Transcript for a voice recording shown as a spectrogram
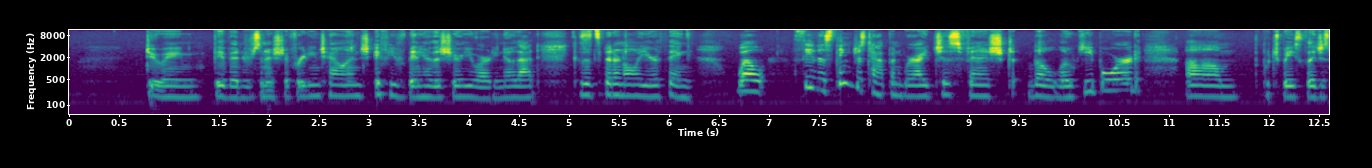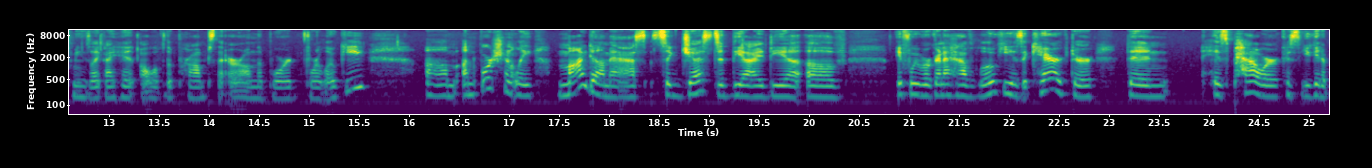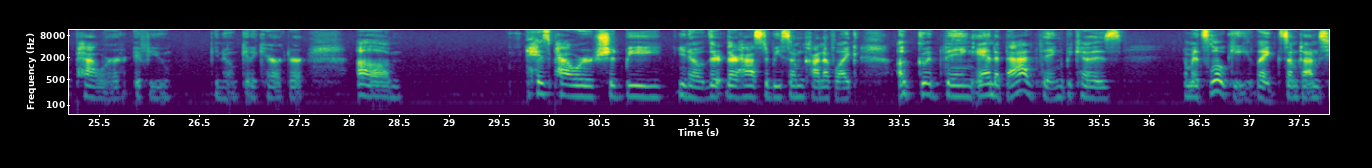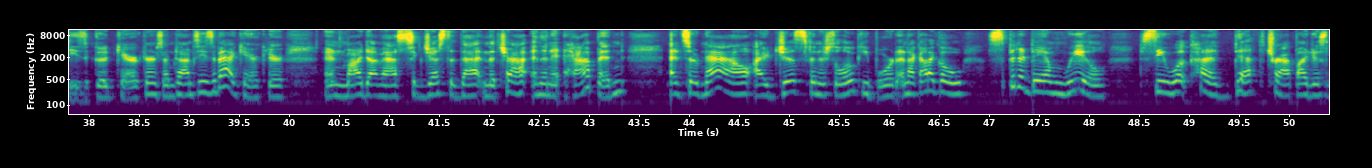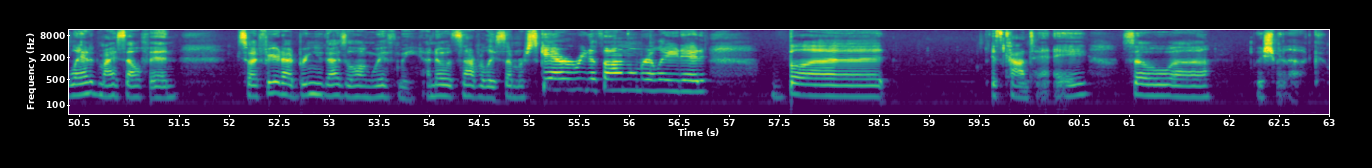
doing the Avengers Initiative Reading Challenge. If you've been here this year, you already know that because it's been an all year thing. Well, see, this thing just happened where I just finished the Loki board, um, which basically just means like I hit all of the prompts that are on the board for Loki. Um, unfortunately, my dumbass suggested the idea of if we were going to have Loki as a character, then his power, because you get a power if you, you know, get a character, um, his power should be, you know, there, there has to be some kind of like a good thing and a bad thing because I mean, it's Loki. Like, sometimes he's a good character and sometimes he's a bad character. And my dumbass suggested that in the chat and then it happened. And so now I just finished the Loki board and I gotta go spin a damn wheel to see what kind of death trap I just landed myself in. So I figured I'd bring you guys along with me. I know it's not really Summer Scare Readathon related, but it's content, eh? So, uh, wish me luck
